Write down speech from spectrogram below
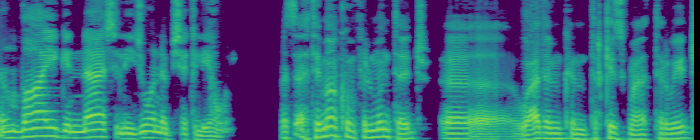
نضايق الناس اللي يجونا بشكل يومي. بس اهتمامكم في المنتج آه، وعدم يمكن تركيزكم على الترويج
